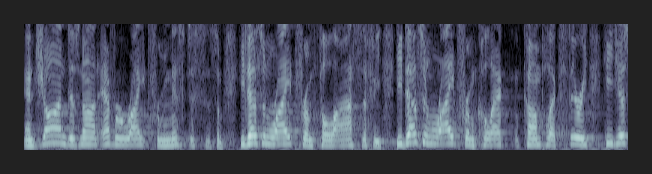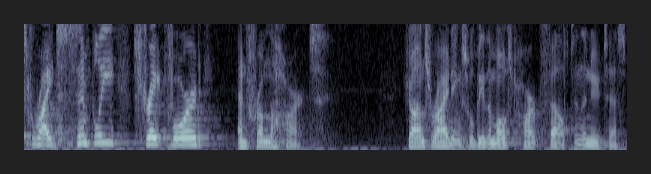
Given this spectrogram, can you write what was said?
and John does not ever write from mysticism. He doesn't write from philosophy. He doesn't write from complex theory. He just writes simply, straightforward, and from the heart. John's writings will be the most heartfelt in the New Testament.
